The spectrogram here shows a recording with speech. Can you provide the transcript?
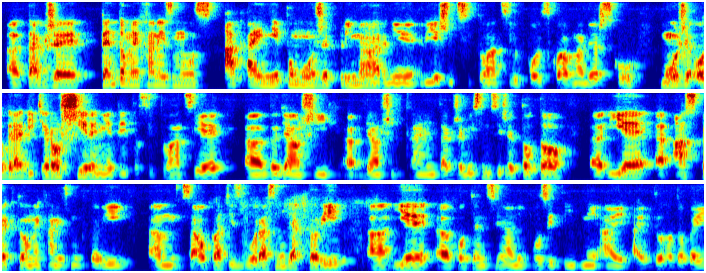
Takže tento mechanizmus, ak aj nepomôže primárne riešiť situáciu v Poľsku a v Maďarsku, môže odradiť rozšírenie tejto situácie do ďalších, ďalších krajín. Takže myslím si, že toto je aspektom mechanizmu, ktorý sa oplatí zdôrazniť a ktorý je potenciálne pozitívny aj, aj v dlhodobej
